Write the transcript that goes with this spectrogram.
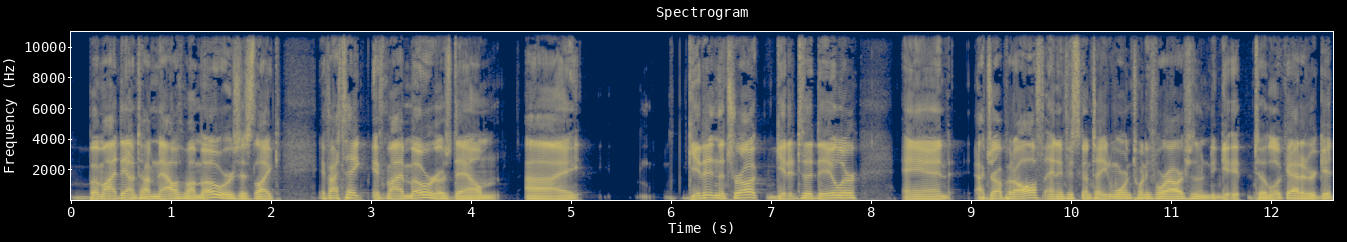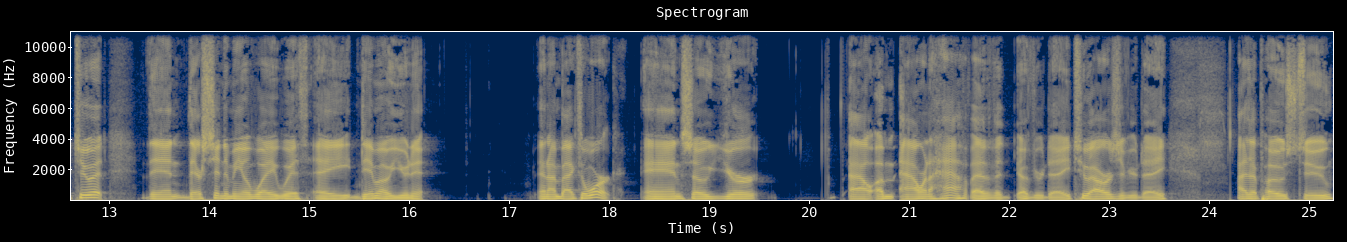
but my downtime now with my mowers is like if i take if my mower goes down i get it in the truck get it to the dealer and i drop it off and if it's going to take more than 24 hours for them to get to look at it or get to it then they're sending me away with a demo unit and i'm back to work. And so you're out an hour and a half of, of your day, two hours of your day, as opposed to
